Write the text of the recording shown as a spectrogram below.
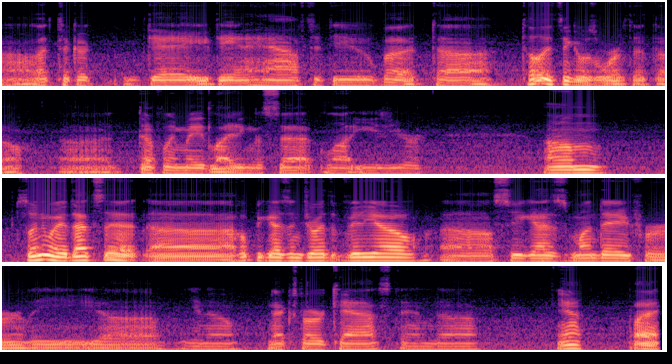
Uh, that took a day, day and a half to do, but uh, totally think it was worth it though. Uh, definitely made lighting the set a lot easier. Um, so anyway, that's it. Uh, I hope you guys enjoyed the video. Uh, I'll see you guys Monday for the, uh, you know, next art cast, and yeah, bye.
